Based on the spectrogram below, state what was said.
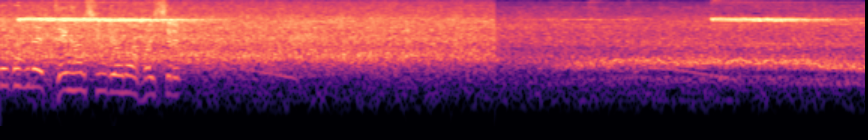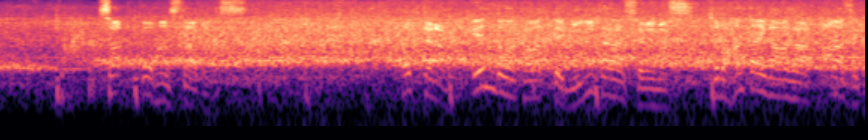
とここで前半終了のホイッスル。さあ後半スタートです。トッテナム。エンドが変わって右から攻めます。その反対側がアーゼガ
